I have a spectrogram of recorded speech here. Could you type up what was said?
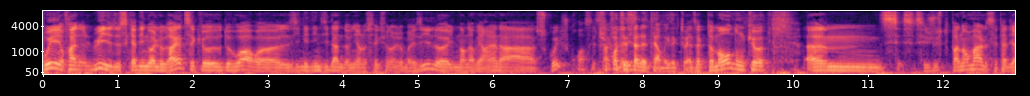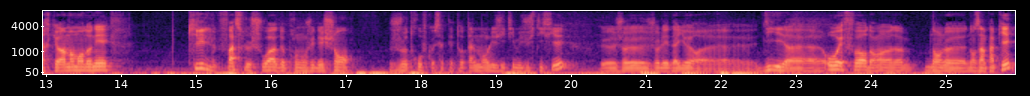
Oui, enfin lui, ce qu'a dit Noël Le Graët, c'est que de voir euh, Zinedine Zidane devenir le sélectionneur du Brésil, euh, il n'en avait rien à secouer, je crois. C'est Je ça crois que c'est ça le terme exactement. Exactement. Donc, euh, c'est juste pas normal. C'est-à-dire qu'à un moment donné, qu'il fasse le choix de prolonger Deschamps, je trouve que c'était totalement légitime et justifié. Je l'ai d'ailleurs euh, dit euh, haut et fort dans, dans, le, dans un papier.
